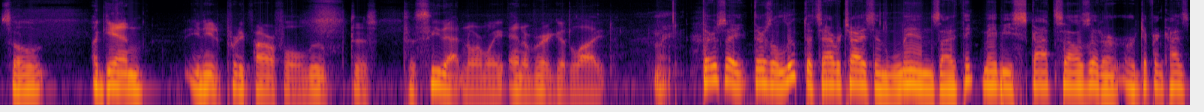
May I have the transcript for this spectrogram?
So, again, you need a pretty powerful loupe to to see that normally, and a very good light. Right. There's a there's a loupe that's advertised in Linn's. I think maybe Scott sells it or, or different kinds,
